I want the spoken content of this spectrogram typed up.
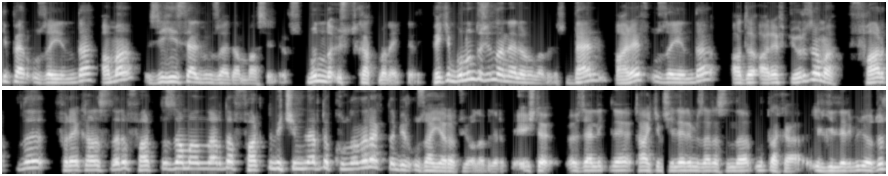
hiper uzayında ama zihinsel bir uzaydan bahsediyoruz. Bunu da üst katmana ekledik. Peki bunun dışında neler olabilir? Ben RF uzayında adı RF diyoruz ama farklı frekansları farklı zamanlarda farklı biçimlerde kullanarak da bir uzay yaratıyor olabilirim. E işte özellikle takipçilerimiz arasında mutlaka ilgilileri biliyordur.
